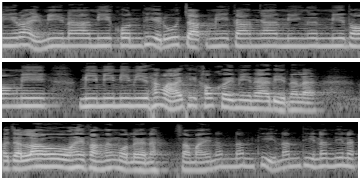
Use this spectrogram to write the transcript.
มีไร่ มีนา มีคนที่รู้จักมีการงานมีเงินมีทองมีมีมีมีมีทั้งหลายที่เขาเคยมีในอดีตนั่นแหละ เขาจะเล่าให้ฟังทั้งหมดเลยนะสมัยนั้นนั่นที่นั่นที่นั่นที่นั่น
